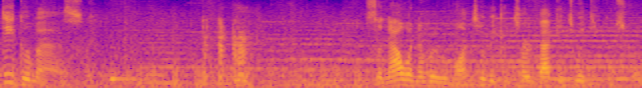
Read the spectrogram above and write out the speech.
Deku mask. so now whenever we want to, we can turn back into a Deku scrub.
